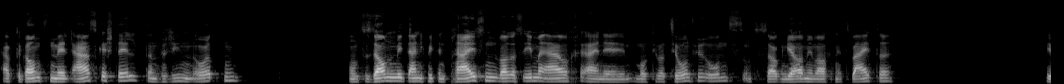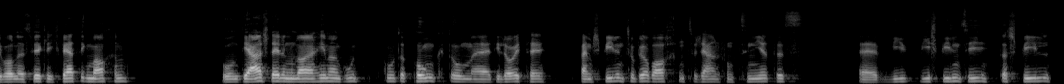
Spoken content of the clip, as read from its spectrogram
auf der ganzen Welt ausgestellt, an verschiedenen Orten. Und zusammen mit, eigentlich mit den Preisen war das immer auch eine Motivation für uns, um zu sagen, ja, wir machen jetzt weiter. Wir wollen es wirklich fertig machen. Und die Ausstellung war auch immer ein gut, guter Punkt, um äh, die Leute beim Spielen zu beobachten, zu schauen, funktioniert es, äh, wie, wie, spielen sie das Spiel,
